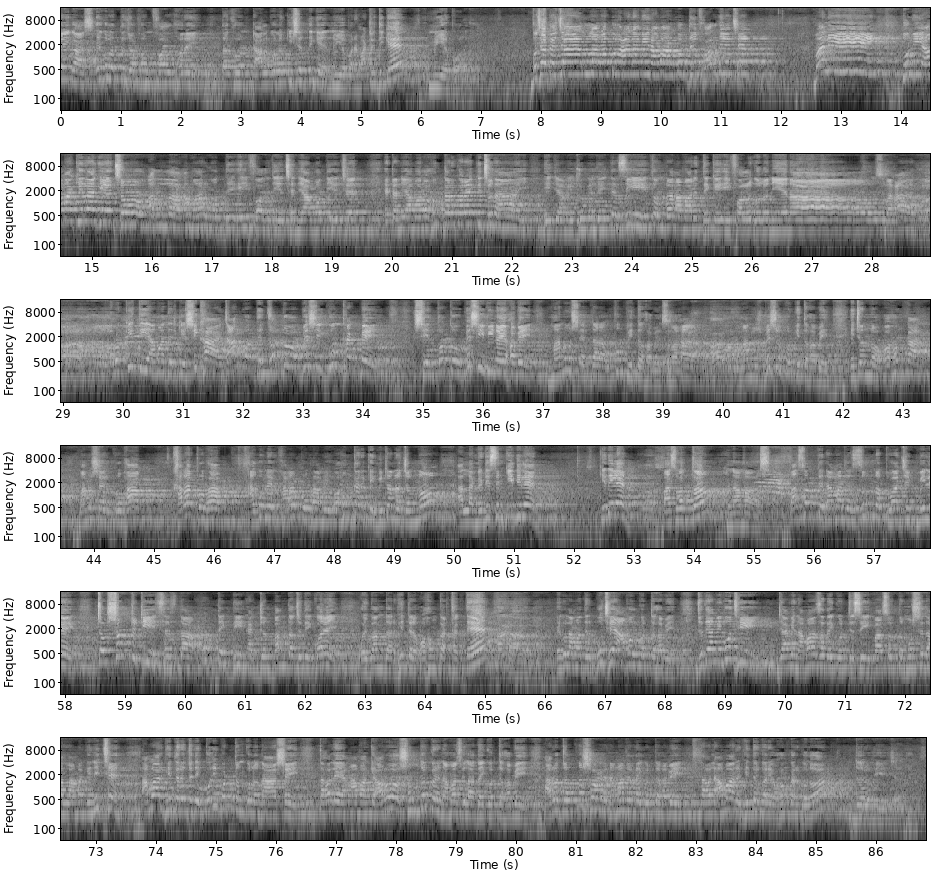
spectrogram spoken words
বড়ই গাছ এগুলোতে যখন ফল ধরে, তখন ডালগুলো কিসের দিকে? নুয়ে পড়ে। মাটির দিকে নুয়ে পড়ে। বোঝাতে চায় আল্লাহ রাব্বুল আলামিন আমার মধ্যে ফল দিয়েছেন। মালিক, তুমি আমাকে লাগিয়েছো। আল্লাহ আমার মধ্যে এই ফল দিয়েছেন, নিয়ামত দিয়েছেন। এটা নিয়ে আমার অহংকার করার কিছু নাই। এই যে আমি ঝুঁকে যাইতেছি, তোমরা আমার থেকে এই ফলগুলো নিয়ে নাও। সুবহানাল্লাহ। প্রকৃতি আমাদেরকে শেখায়, যার মধ্যে যত বেশি গুণ থাকবে, সে তত বেশি বিনয় হবে। মানুষ এর দ্বারা উপকৃত হবে মানুষ বেশি উপকৃত হবে। এজন্য অহংকার, মানুষের প্রভাব, খারাপ প্রভাব, আগুনের খারাপ প্রভাব এই অহংকারকে মেটানোর জন্য আল্লাহ মেডিসিন কি দিলেন? কি দিলেন? পাঁচ ওয়াক্ত নামাজ। পাঁচ নামাজের সুন্নত ওয়াজিব মিলে চৌষট্টিটি সেজদা প্রত্যেক দিন একজন বান্দা যদি করে, ওই বান্দার ভিতরে অহংকার থাকতে এগুলো আমাদের বুঝে আমল করতে হবে। যদি আমি বুঝি যে আমি নামাজ আদায় করতেছি, পাঁচ মুর্শিদ আল্লাহ আমাকে নিচ্ছেন, আমার ভিতরে যদি পরিবর্তনগুলো না আসে, তাহলে আমাকে আরও সুন্দর করে নামাজগুলো আদায় করতে হবে আরও যত্ন সহকারে নামাজ আদায় করতে হবে, তাহলে আমার ভিতর করে অহংকারগুলো দূর হয়ে যাবে।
